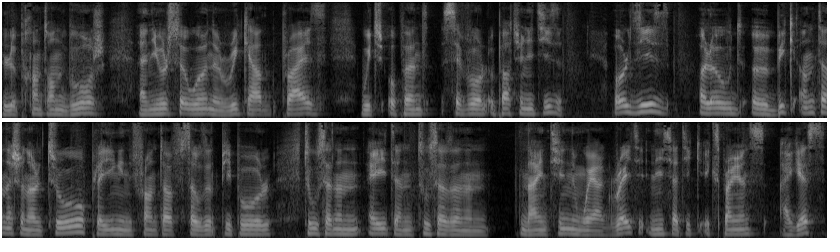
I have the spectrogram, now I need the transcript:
Le Printemps de Bourges, and you also won a Ricard Prize, which opened several opportunities. All these allowed a big international tour playing in front of thousand people. 2008 and 2019 were great initiatic experience, I guess.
